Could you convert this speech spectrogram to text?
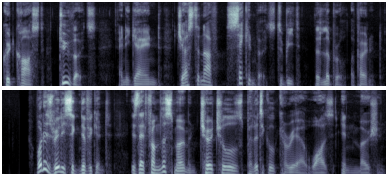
could cast two votes, and he gained just enough second votes to beat the Liberal opponent. What is really significant is that from this moment, Churchill's political career was in motion.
